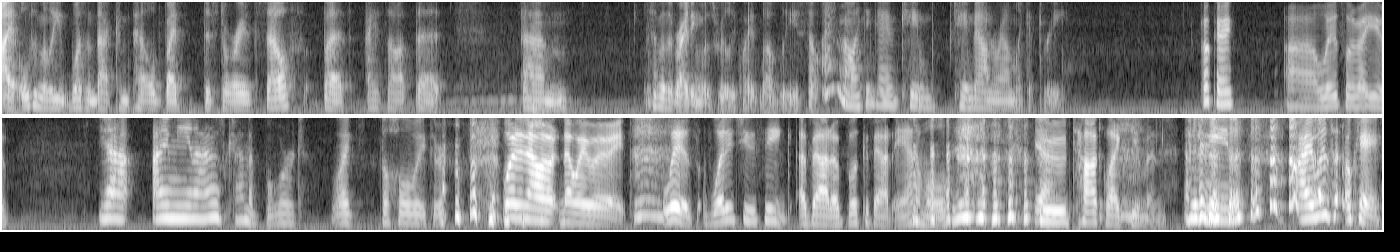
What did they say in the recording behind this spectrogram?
I ultimately wasn't that compelled by the story itself, but I thought that um, some of the writing was really quite lovely. So I don't know. I think I came came down around like a three. Okay. Uh, Liz, what about you? Yeah, I mean, I was kind of bored like the whole way through. Wait, no, no, wait, wait, wait. Liz, what did you think about a book about animals who talk like humans? I mean, I was okay.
